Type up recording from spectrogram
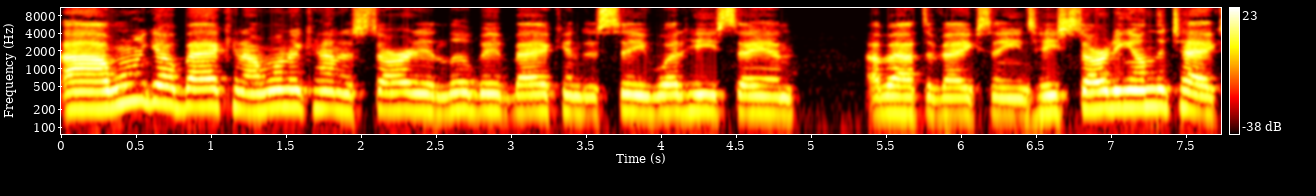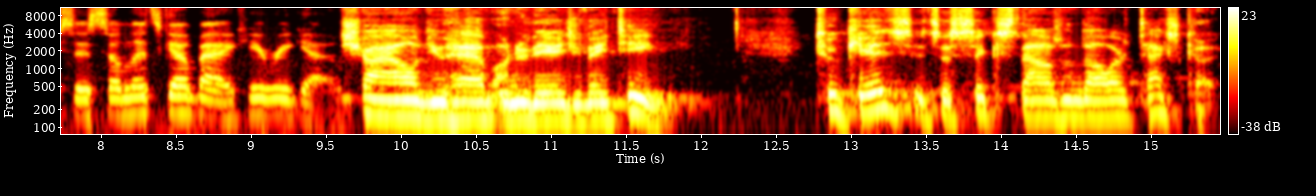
uh, I want to go back and I want to kind of start it a little bit back and to see what he's saying about the vaccines. He's starting on the taxes, so let's go back. Here we go. Child you have under the age of 18. Two kids, it's a $6,000 tax cut.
